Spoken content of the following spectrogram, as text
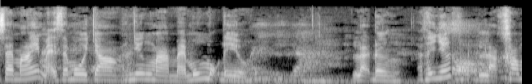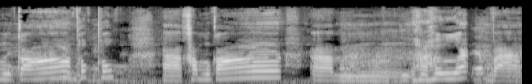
xe máy mẹ sẽ mua cho. Nhưng mà mẹ muốn một điều là đừng. Thứ nhất là không có thúc thúc à, không có um, hư á và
